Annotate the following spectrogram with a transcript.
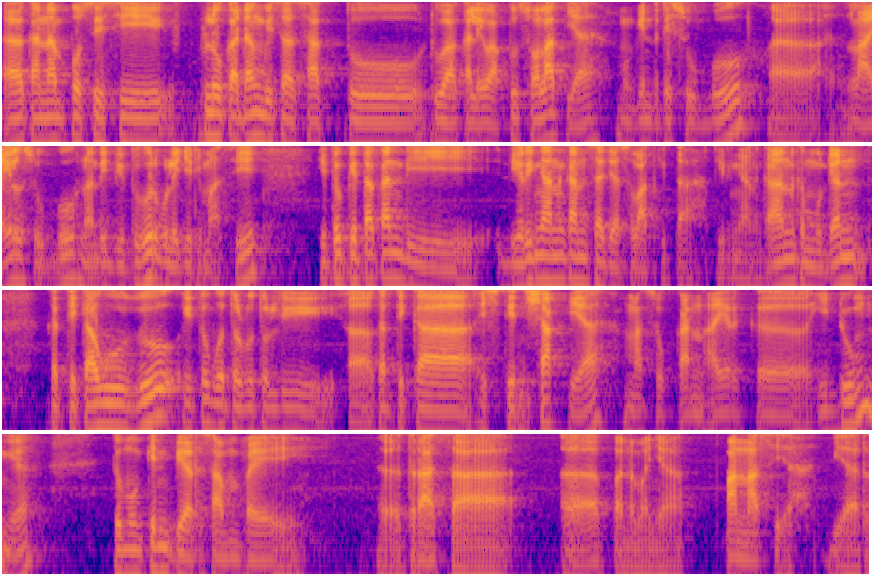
Uh, karena posisi flu kadang bisa satu dua kali waktu sholat ya, mungkin dari subuh, uh, lail subuh, nanti di duhur boleh jadi masih. Itu kita kan di, diringankan saja sholat kita, diringankan. Kemudian ketika wudhu itu betul-betul di uh, ketika istinsyak ya, masukkan air ke hidung ya, itu mungkin biar sampai terasa apa namanya panas ya, biar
